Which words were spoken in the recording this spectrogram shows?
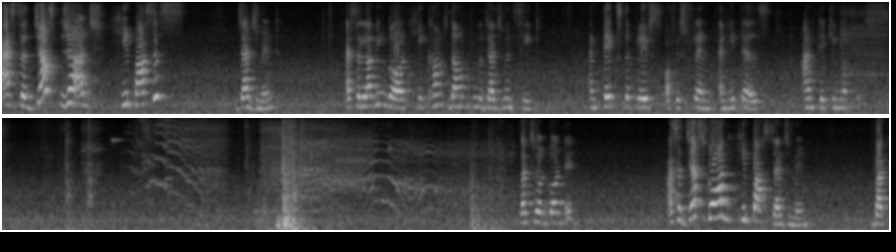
As a just judge, he passes judgment. As a loving God, he comes down from the judgment seat and takes the place of his friend and he tells, I'm taking your place. That's what God did. As a just God, He passed judgment. But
